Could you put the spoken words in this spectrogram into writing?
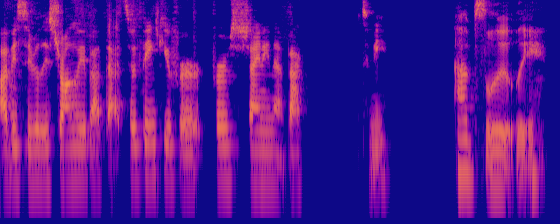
obviously really strongly about that. So thank you for for shining that back to me. Absolutely.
